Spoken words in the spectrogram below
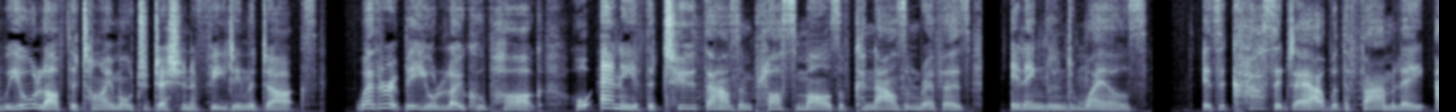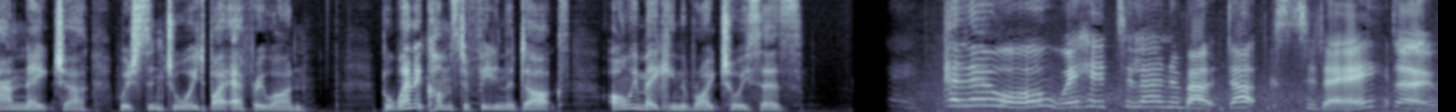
We all love the time old tradition of feeding the ducks, whether it be your local park or any of the 2,000 plus miles of canals and rivers in England and Wales. It's a classic day out with the family and nature, which is enjoyed by everyone. But when it comes to feeding the ducks, are we making the right choices? Hello all, we're here to learn about ducks today. So,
